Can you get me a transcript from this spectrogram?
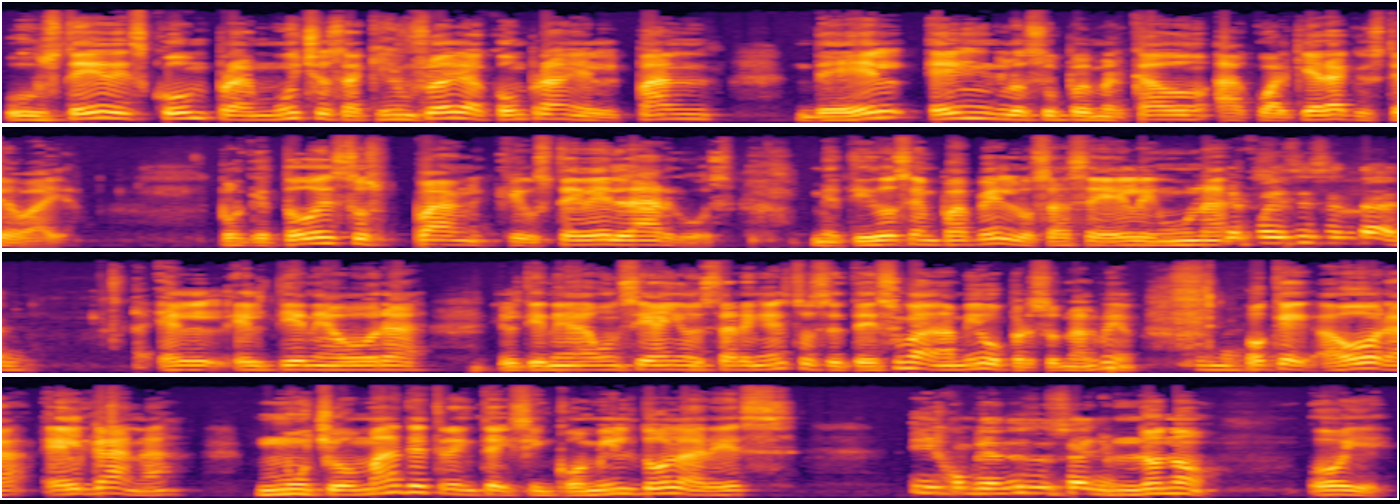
ustedes compran, muchos aquí en Florida compran el pan de él en los supermercados a cualquiera que usted vaya. Porque todos esos pan que usted ve largos, metidos en papel, los hace él en una... Después de 60 años. Él, él, tiene ahora, él tiene 11 años de estar en esto, es un amigo personal mío. Ok, ahora él gana mucho más de 35 mil dólares. Y cumpliendo su sueño. No, no, oye,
